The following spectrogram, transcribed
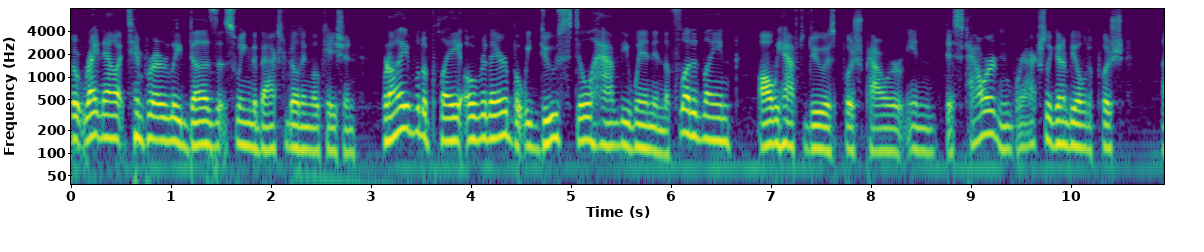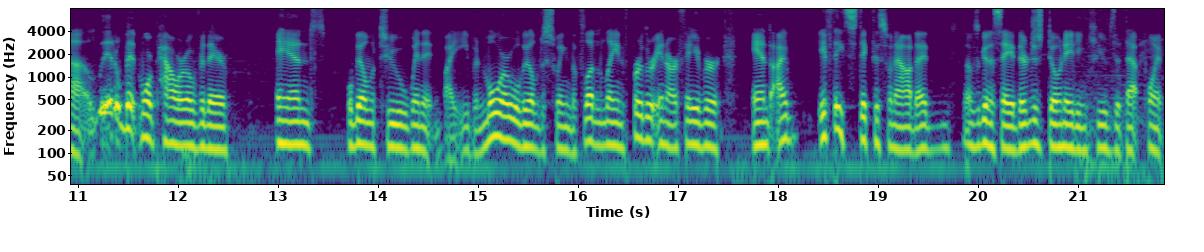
But right now it temporarily does swing the Baxter building location. We're not able to play over there, but we do still have the win in the flooded lane. All we have to do is push power in this tower, and we're actually going to be able to push uh, a little bit more power over there. And we'll be able to win it by even more. We'll be able to swing the flooded lane further in our favor. And I, if they stick this one out, I, I was going to say they're just donating cubes at that point.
